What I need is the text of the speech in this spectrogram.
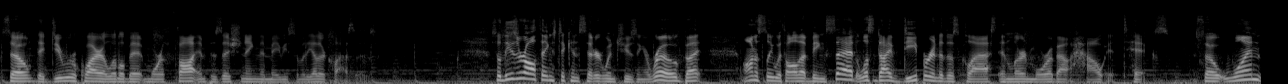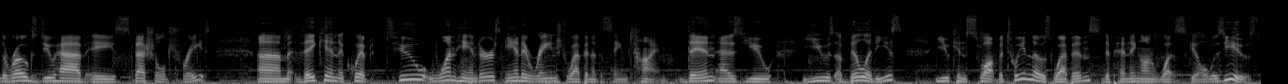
So they do require a little bit more thought and positioning than maybe some of the other classes. So these are all things to consider when choosing a rogue, but honestly, with all that being said, let's dive deeper into this class and learn more about how it ticks. So, one, the rogues do have a special trait um, they can equip two one handers and a ranged weapon at the same time. Then, as you use abilities, you can swap between those weapons depending on what skill was used.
